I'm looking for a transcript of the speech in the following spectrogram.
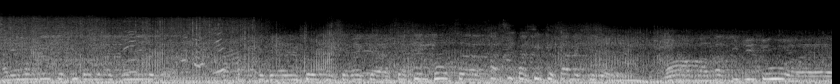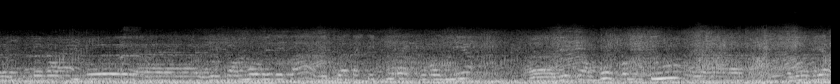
Allez, mon ami, c'est tout dans la journée. C'est la même chose, mais c'est vrai que c'est une course euh, pas si facile que ça, mais c'est bon. Non, pas facile du tout. Euh, il pleuve un petit peu. Euh, j'ai fait un mauvais départ. J'ai pu attaquer direct pour revenir. Euh, j'ai fait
